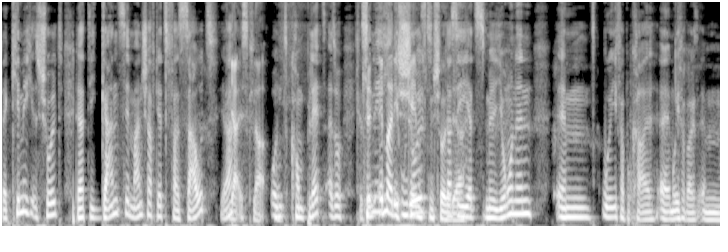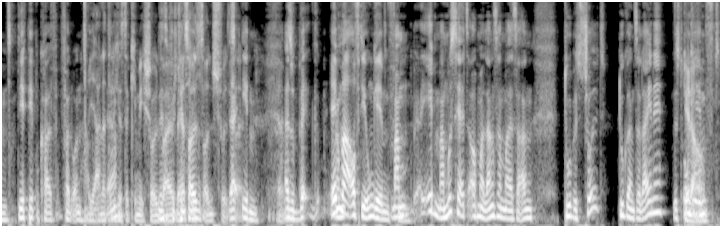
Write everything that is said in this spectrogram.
Der Kimmich ist schuld. Der hat die ganze Mannschaft jetzt versaut, ja. Ja, ist klar. Und komplett, also Das sind immer die Ungeimpften schuld, dass ja. sie jetzt Millionen im UEFA-Pokal, äh, im UEFA, im DFB-Pokal verloren haben. Ja, natürlich ist der Kimmich schuld, Das weil ist wer soll sonst schuld Ja, sein? eben. Also Immer auf die Ungeimpften. man, eben, man muss ja jetzt auch mal langsam mal sagen, du bist schuld, du ganz alleine, bist Genau. ungeimpft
